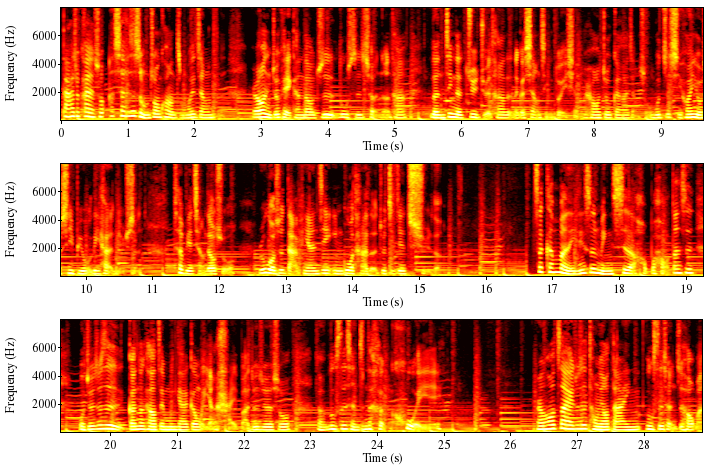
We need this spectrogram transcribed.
大家就开始说啊，现在是什么状况？怎么会这样子？然后你就可以看到，就是陆思成呢，他冷静的拒绝他的那个相亲对象，然后就跟他讲说，我只喜欢游戏比我厉害的女生，特别强调说，如果是打平安京赢过他的，就直接娶了。这根本已经是明示了，好不好？但是我觉得就是观众看到这幕应该跟我一样嗨吧，就觉得说，呃，陆思成真的很会耶。然后再就是童谣打赢陆思成之后嘛，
